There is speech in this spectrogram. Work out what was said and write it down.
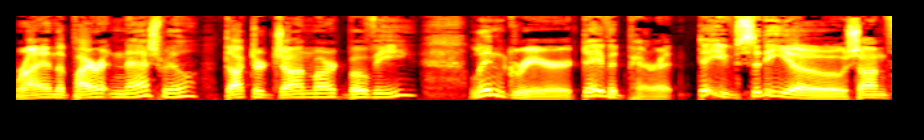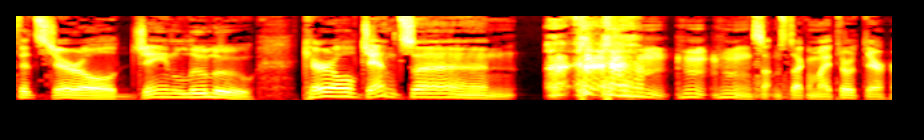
Ryan the Pirate in Nashville, Dr. John Mark Bovee, Lynn Greer, David Parrott, Dave Cedillo, Sean Fitzgerald, Jane Lulu, Carol Jensen, Something stuck in my throat there.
